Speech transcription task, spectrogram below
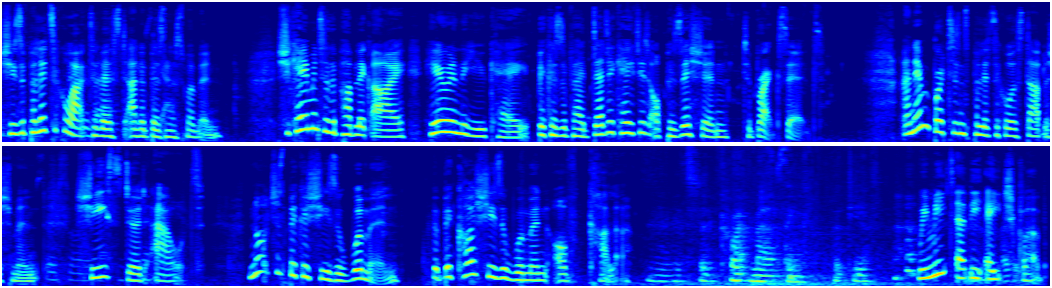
She's a political activist and a businesswoman. She came into the public eye here in the UK because of her dedicated opposition to Brexit. And in Britain's political establishment, she stood out. Not just because she's a woman, but because she's a woman of colour. It's uh, a quite mad thing, but yes. We meet at the H Club,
